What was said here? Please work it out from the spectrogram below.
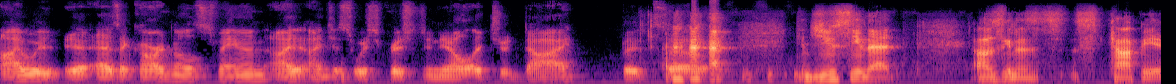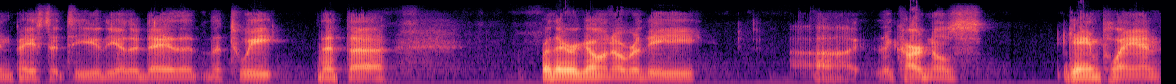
I would, as a Cardinals fan, I, I just wish Christian Yelich should die. But uh, did you see that? I was going to copy and paste it to you the other day. The the tweet that the where they were going over the uh, the Cardinals game plan.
